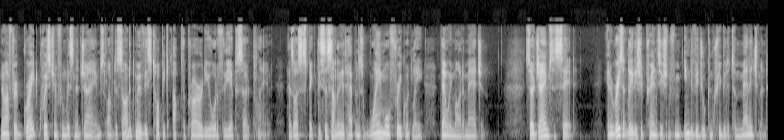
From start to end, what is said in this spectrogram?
Now, after a great question from listener James, I've decided to move this topic up the priority order for the episode plan, as I suspect this is something that happens way more frequently than we might imagine. So, James has said, in a recent leadership transition from individual contributor to management,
